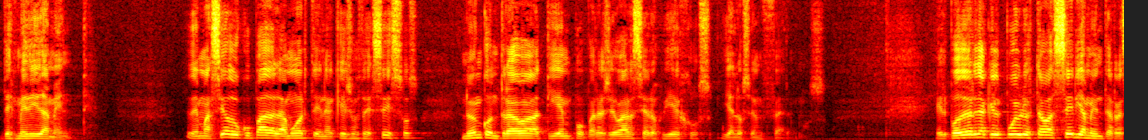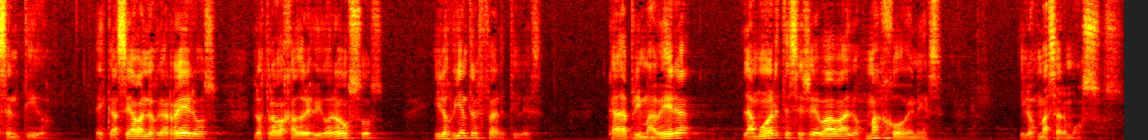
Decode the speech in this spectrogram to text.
desmedidamente. Demasiado ocupada la muerte en aquellos decesos, no encontraba tiempo para llevarse a los viejos y a los enfermos. El poder de aquel pueblo estaba seriamente resentido. Escaseaban los guerreros, los trabajadores vigorosos y los vientres fértiles. Cada primavera, la muerte se llevaba a los más jóvenes y los más hermosos.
